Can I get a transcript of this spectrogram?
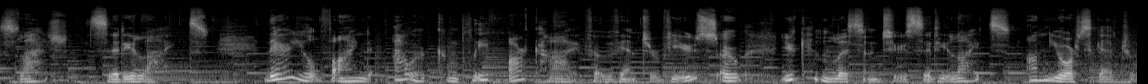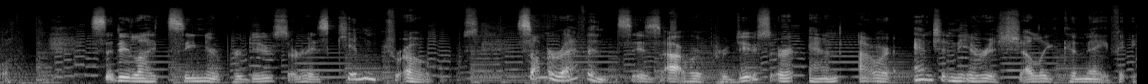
slash citylight. There you'll find our complete archive of interviews so you can listen to City Lights on your schedule. City Lights senior producer is Kim Drobes. Summer Evans is our producer, and our engineer is Shelley Canavy.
